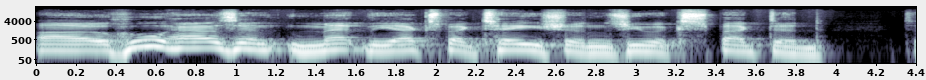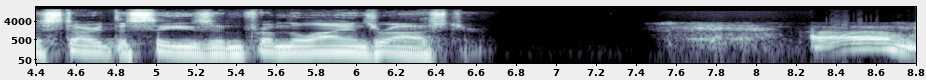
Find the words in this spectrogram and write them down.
uh, who hasn't met the expectations you expected – to start the season from the Lions roster? Um,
